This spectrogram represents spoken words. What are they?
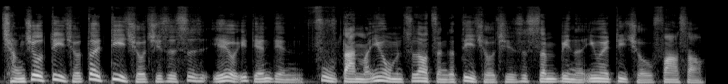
抢救地球，对地球其实是也有一点点负担嘛？因为我们知道整个地球其实是生病了，因为地球发烧。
